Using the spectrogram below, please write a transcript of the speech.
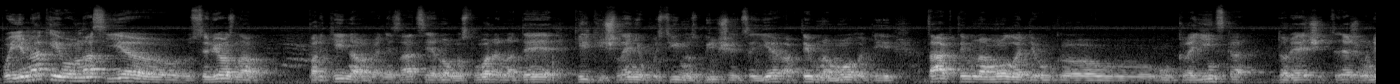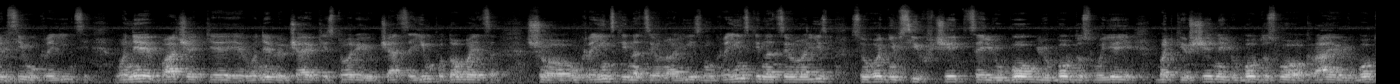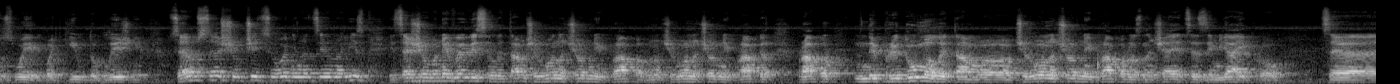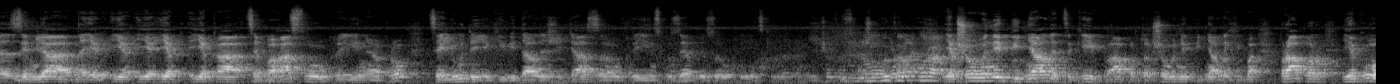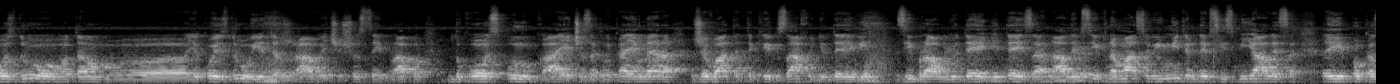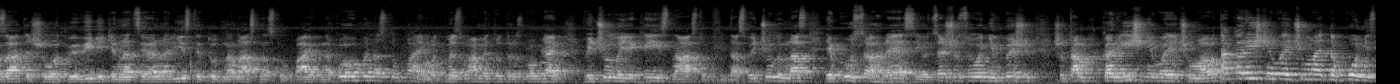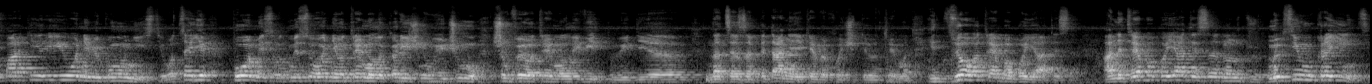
По Єнакієву в нас є е, серйозна партійна організація, новостворена, де кількість членів постійно збільшується. Є активна молодь. Та активна молодь ук- українська. До речі, теж вони всі українці. Вони бачать, е, вони вивчають історію, вчаться. Їм подобається, що український націоналізм, український націоналізм сьогодні всіх вчить. Це любов, любов до своєї батьківщини, любов до свого краю, любов до своїх батьків, до ближніх. Це все, що вчить сьогодні націоналізм. І це, що вони вивісили там червоно-чорний прапор. Ну, червоно-чорний прапор, прапор не придумали там. е, Червоно-чорний прапор означає це земля і кров. Це земля, на я- я- я- яка це багатство України, а кров це люди, які віддали життя за українську землю, за український народ. Нічого тут Ну, страшного немає. Якщо вони підняли такий прапор, то якщо вони підняли хіба прапор якогось другого там е, якоїсь другої держави, чи щось цей прапор до когось спонукає, чи закликає мера вживати таких заходів, де він зібрав людей, дітей загнали всіх на масовий мітинг, де всі сміялися, і показати, що от ви бачите, націоналісти тут на нас наступають. На кого ми наступаємо? От ми з вами тут розмовляємо. Ви чули якийсь наступ від нас? Ви чули в нас якусь агресію? Це що сьогодні пишуть, що там коричнева чума. Ота коричнева чума це помість партії регіонів і комуністів. Оце є помість. От ми сьогодні отримали коричневу чуму, щоб ви отримали відповідь е, на це запитання, яке ви хочете отримати. І цього треба боятися. А не треба боятися. Ну ми всі українці.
